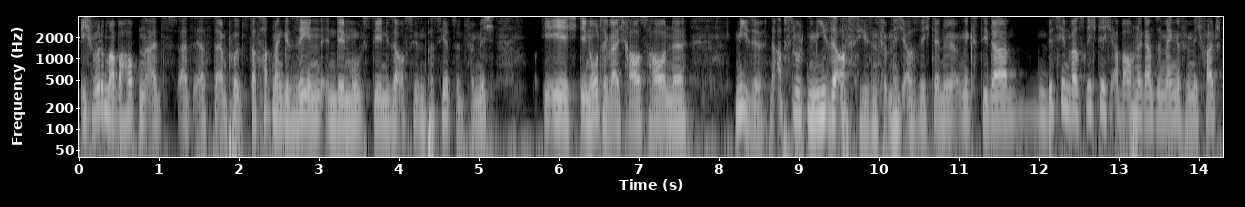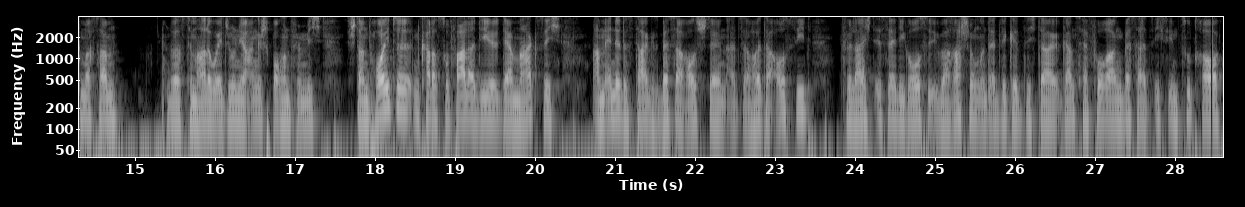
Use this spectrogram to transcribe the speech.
ich würde mal behaupten, als, als erster Impuls, das hat man gesehen in den Moves, die in dieser Offseason passiert sind für mich. Ehe ich die Note gleich raushaue, eine miese, eine absolut miese Offseason für mich aus Sicht der New York Knicks, die da ein bisschen was richtig, aber auch eine ganze Menge für mich falsch gemacht haben. Du hast Tim Hardaway Jr. angesprochen. Für mich stand heute ein katastrophaler Deal. Der mag sich am Ende des Tages besser rausstellen, als er heute aussieht. Vielleicht ist er die große Überraschung und entwickelt sich da ganz hervorragend besser, als ich es ihm zutraue.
